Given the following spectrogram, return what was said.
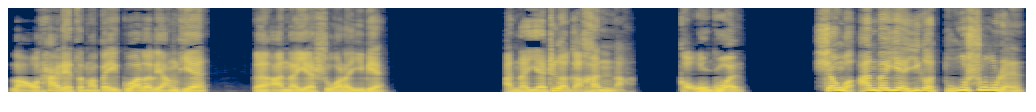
老太太怎么被关了两天，跟安大爷说了一遍。安大爷这个恨呐，狗官，想我安大爷一个读书人，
